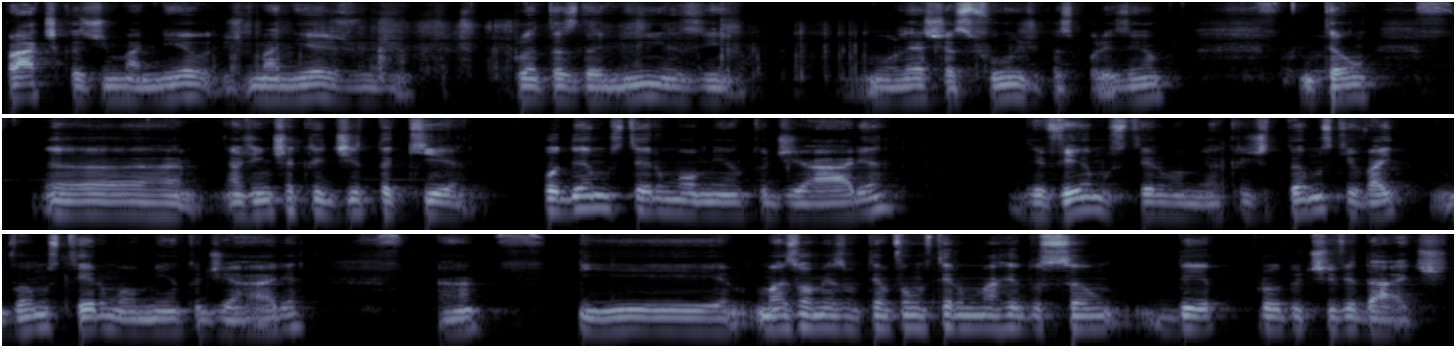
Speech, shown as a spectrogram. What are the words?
práticas de manejo, de manejo de plantas daninhas e moléstias fúngicas, por exemplo. Então, uh, a gente acredita que podemos ter um aumento de área, devemos ter uma, acreditamos que vai, vamos ter um aumento de área, tá? E, mas ao mesmo tempo vamos ter uma redução de produtividade.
